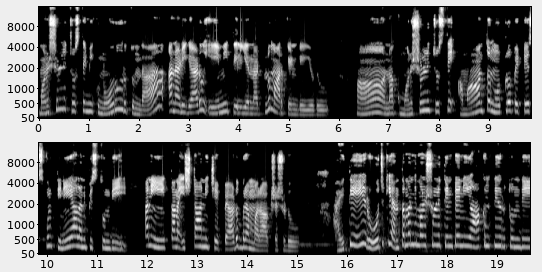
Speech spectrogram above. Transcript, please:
మనుషుల్ని చూస్తే మీకు నోరు ఊరుతుందా అని అడిగాడు ఏమీ తెలియనట్లు మార్కండేయుడు. ఆ నాకు మనుషుల్ని చూస్తే అమాంత నోట్లో పెట్టేసుకుని తినేయాలనిపిస్తుంది. అని తన ఇష్టాన్ని చెప్పాడు బ్రహ్మరాక్షసుడు. అయితే రోజుకి ఎంతమంది మనుషుల్ని తింటే నీ ఆకలి తీరుతుంది?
